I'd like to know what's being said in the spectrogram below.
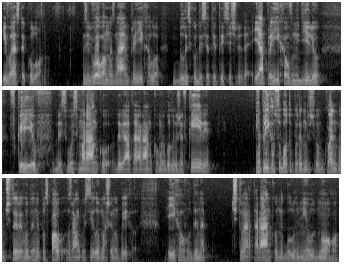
і вести колону. Зі Львова ми знаємо, приїхало близько 10 тисяч людей. Я приїхав в неділю в Київ десь 8 ранку, 9 ранку ми були вже в Києві. Я приїхав в суботу, переночував, буквально там 4 години поспав, зранку сіли в машину, поїхали. Я їхав година 4 ранку, не було ні одного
